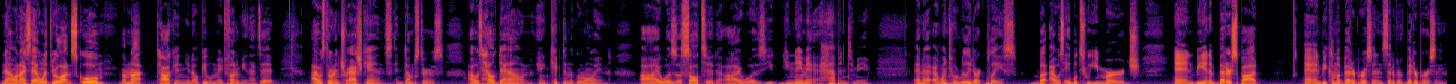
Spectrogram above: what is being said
Now, when I say I went through a lot in school, I'm not talking, you know, people made fun of me and that's it. I was thrown in trash cans and dumpsters. I was held down and kicked in the groin. I was assaulted. I was, you, you name it, it happened to me. And I, I went to a really dark place, but I was able to emerge and be in a better spot and become a better person instead of a bitter person.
